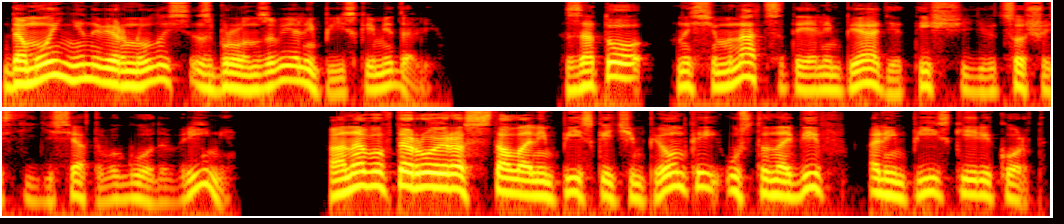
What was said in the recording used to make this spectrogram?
Домой Нина вернулась с бронзовой олимпийской медалью. Зато на 17-й Олимпиаде 1960 года в Риме она во второй раз стала олимпийской чемпионкой, установив олимпийский рекорд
